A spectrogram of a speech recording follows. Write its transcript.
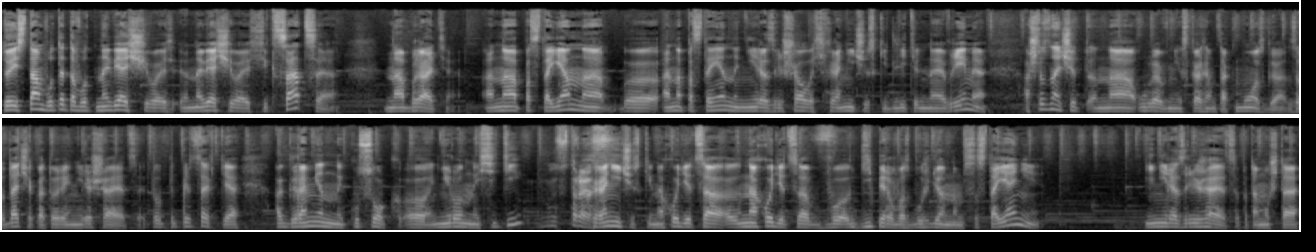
То есть там вот эта вот навязчивая, навязчивая фиксация на брате, она постоянно, э, она постоянно не разрешалась хронически длительное время. А что значит на уровне, скажем так, мозга задача, которая не решается? Это вот ты представь, у тебя огроменный кусок э, нейронной сети Ну, Стресс. хронически находится, э, находится в гипервозбужденном состоянии и не разряжается, потому что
